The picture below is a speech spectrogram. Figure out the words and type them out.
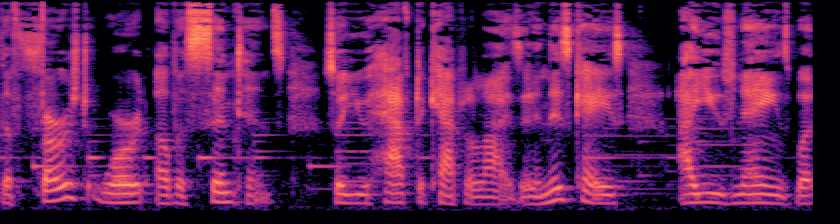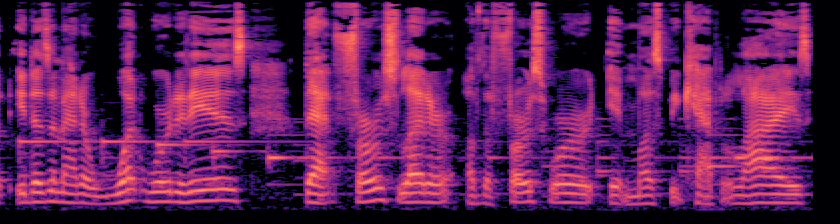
the first word of a sentence. So you have to capitalize it. In this case, I use names, but it doesn't matter what word it is. That first letter of the first word, it must be capitalized.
